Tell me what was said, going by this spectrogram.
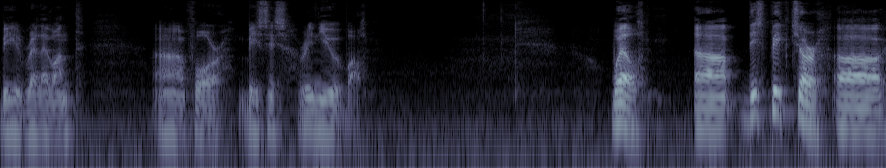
be relevant uh, for business renewal. Well, uh, this picture uh,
